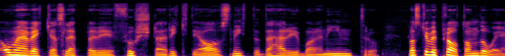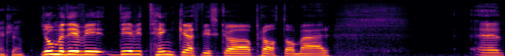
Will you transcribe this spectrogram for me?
om en vecka släpper vi första riktiga avsnittet. Det här är ju bara en intro. Vad ska vi prata om då egentligen? Jo men det vi, det vi tänker att vi ska prata om är eh,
